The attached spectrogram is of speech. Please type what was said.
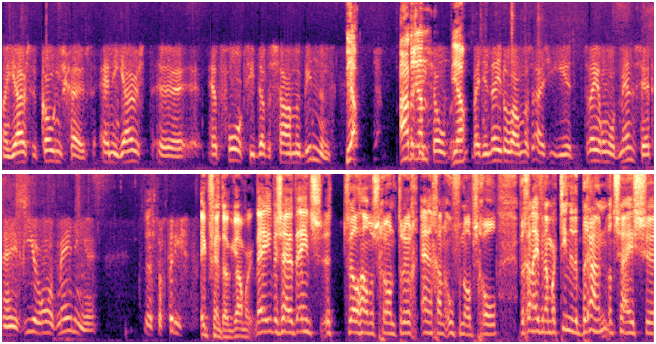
Maar juist het Koningshuis en juist uh, het volkslied, dat is samenbindend. Ja, Adriaan, zo, ja. Bij de Nederlanders, als je hier 200 mensen hebt, dan heb je 400 meningen. Dat is toch triest? Ik vind het ook jammer. Nee, we zijn het eens. Wilhelmus gewoon terug en gaan oefenen op school. We gaan even naar Martine de Bruin, want zij is, uh,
